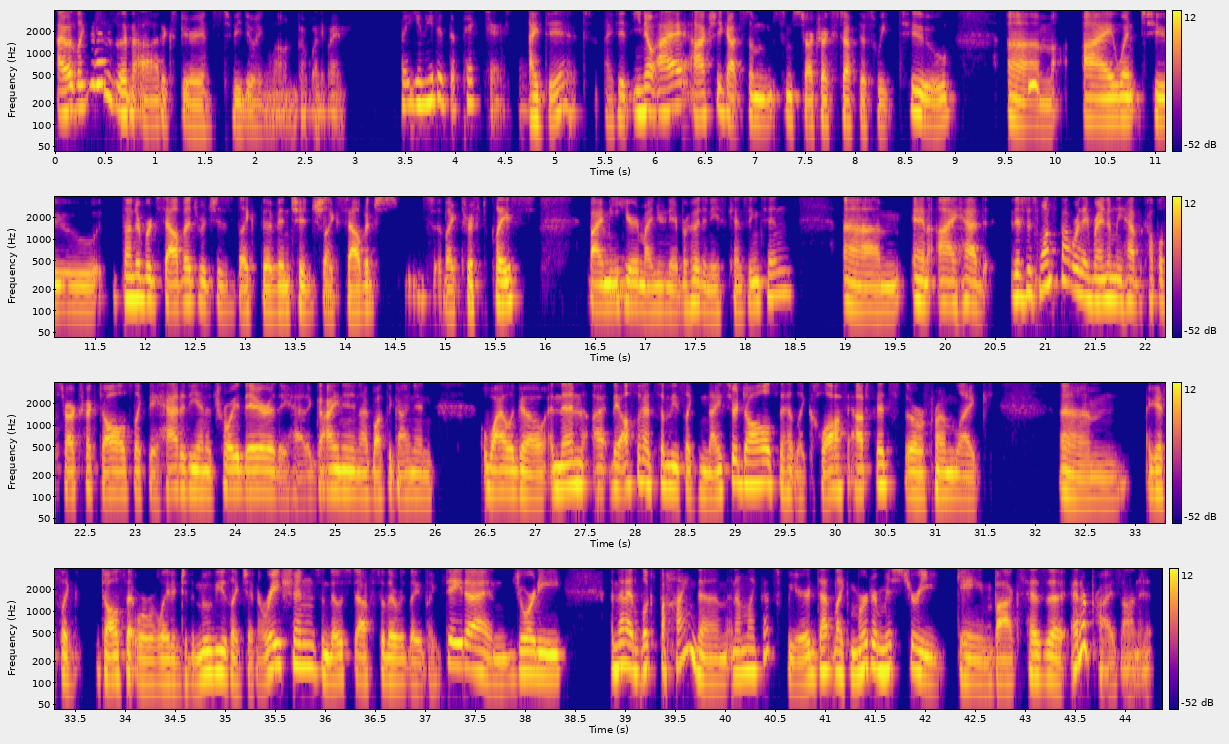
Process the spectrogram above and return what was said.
I was like, this is an odd experience to be doing alone. But anyway, But you needed the pictures. I did. I did. You know, I actually got some some Star Trek stuff this week too. Um, I went to Thunderbird Salvage, which is like the vintage like salvage like thrift place by me Mhm. here in my new neighborhood in East Kensington. Um, and I had there's this one spot where they randomly have a couple Star Trek dolls. Like they had a Deanna Troi there, they had a Guinan. I bought the Guinan a while ago, and then I, they also had some of these like nicer dolls that had like cloth outfits that were from like um i guess like dolls that were related to the movies like generations and those stuff so there were like, like data and Geordi. And then i looked behind them and i'm like that's weird that like murder mystery game box has a enterprise on it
